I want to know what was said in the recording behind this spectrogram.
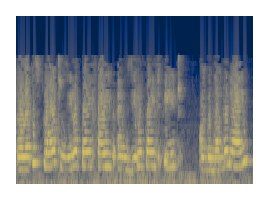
Now let us plot 0.5 and 0.8 on the number line.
